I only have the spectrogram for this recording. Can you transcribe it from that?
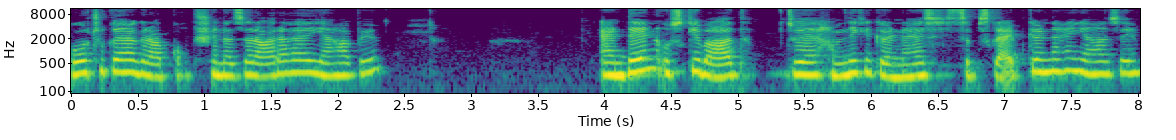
हो चुका है, अगर आपको ऑप्शन नज़र आ रहा है यहाँ पे। एंड देन उसके बाद जो है, हमने क्या करना है सब्सक्राइब करना है यहाँ से।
